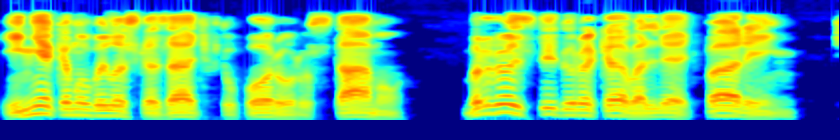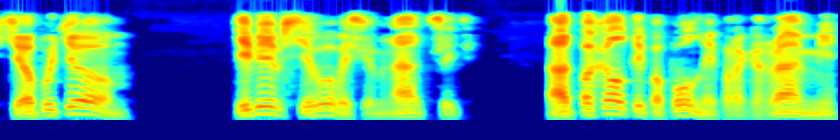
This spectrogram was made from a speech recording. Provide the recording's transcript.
И некому было сказать в ту пору Рустаму, Брось ты дурака валять, парень, все путем. Тебе всего восемнадцать, а отпахал ты по полной программе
